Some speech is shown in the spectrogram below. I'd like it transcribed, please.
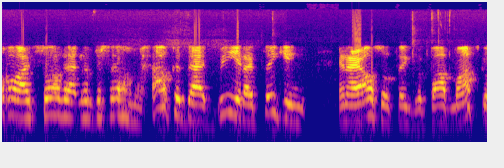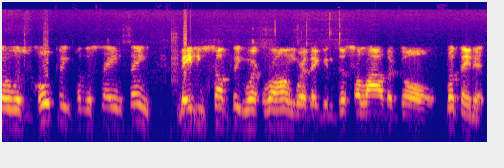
Oh, I saw that, and I'm just saying, oh, how could that be? And I'm thinking, and I also think that Bob Motzko was hoping for the same thing. Maybe something went wrong where they can disallow the goal, but they didn't.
